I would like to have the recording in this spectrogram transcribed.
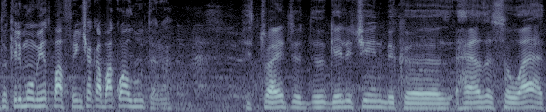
daquele momento para frente acabar com a luta, né? He tried to do guillotine because Hazard so wet,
